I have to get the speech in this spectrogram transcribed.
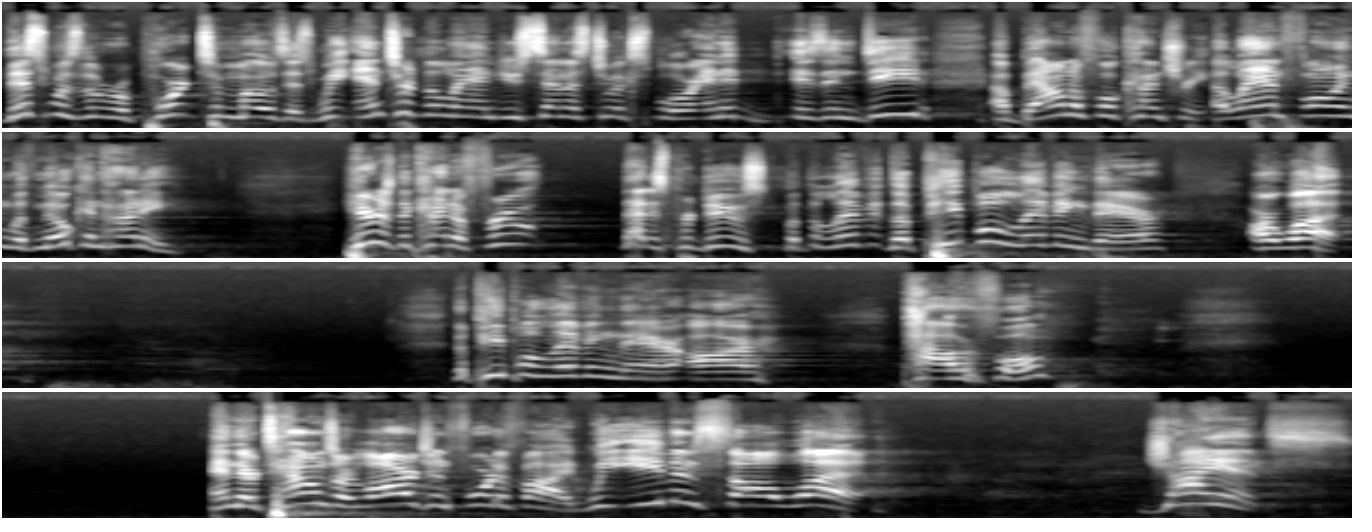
This was the report to Moses. We entered the land you sent us to explore, and it is indeed a bountiful country, a land flowing with milk and honey. Here is the kind of fruit that is produced, but the, the people living there are what? The people living there are powerful. And their towns are large and fortified. We even saw what? Giants.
